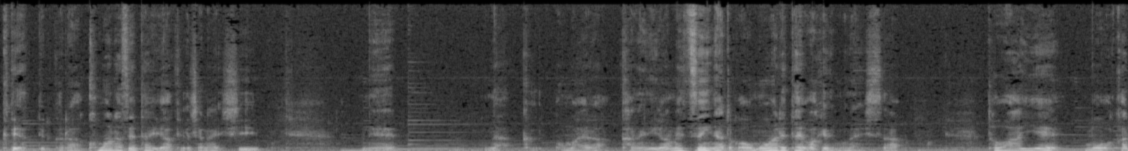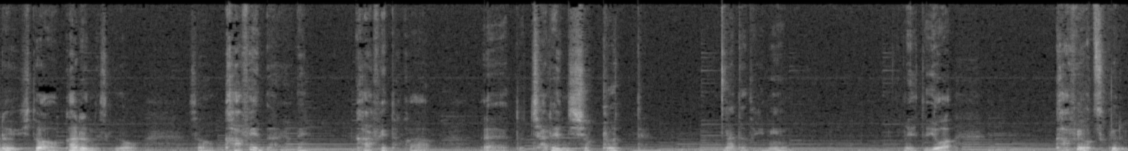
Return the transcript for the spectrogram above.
くてやってるから困らせたいわけじゃないし。ね。なんかお前ら金にがめついなとか思われたいわけでもないしさ。とはいえもう分かる人は分かるんですけどそのカフェだよね。カフェとか、えーと、チャレンジショップってなった時に、えーと要はカフェを作る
